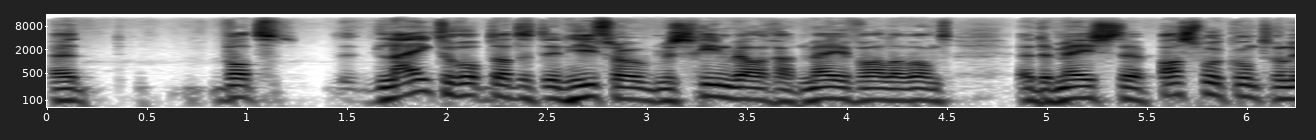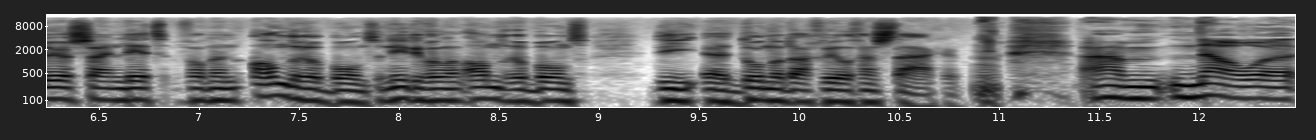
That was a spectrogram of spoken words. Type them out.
Uh, wat lijkt erop dat het in Heathrow misschien wel gaat meevallen... want uh, de meeste paspoortcontroleurs zijn lid van een andere bond. In ieder geval een andere bond die donderdag wil gaan staken. Um, nou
